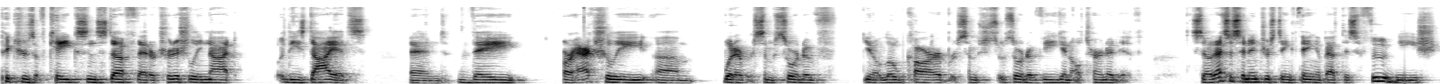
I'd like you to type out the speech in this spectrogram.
pictures of cakes and stuff that are traditionally not these diets, and they are actually um, whatever some sort of you know low carb or some sort of vegan alternative. So that's just an interesting thing about this food niche.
